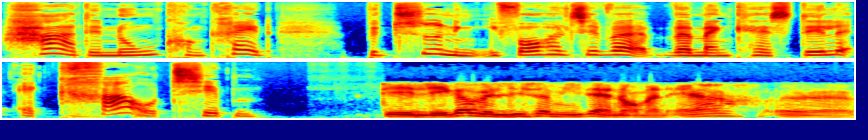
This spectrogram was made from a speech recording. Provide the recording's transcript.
har det nogen konkret betydning i forhold til, hvad, hvad man kan stille af krav til dem? det ligger vel ligesom i det, at når man er øh,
